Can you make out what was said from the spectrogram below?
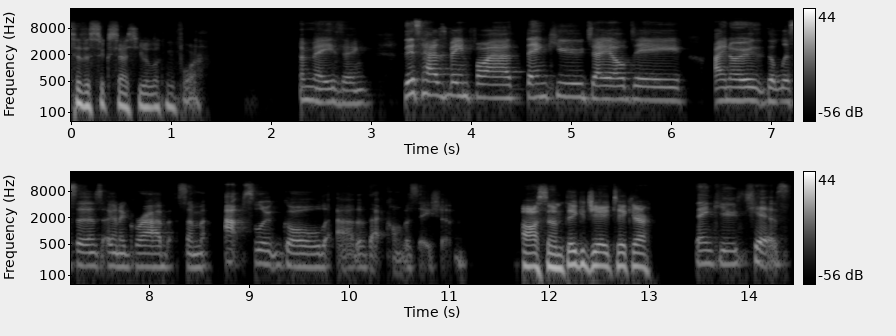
to the success you're looking for. Amazing. This has been fire. Thank you, JLD. I know the listeners are going to grab some absolute gold out of that conversation. Awesome. Thank you, Jay. Take care. Thank you. Cheers.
